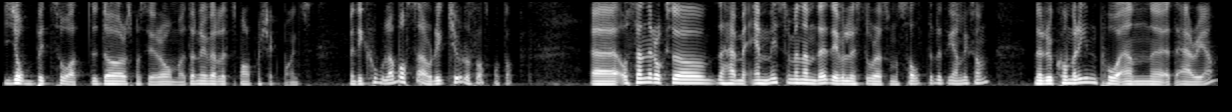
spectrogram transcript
jobbigt så att du dör och måste göra om, utan det är väldigt smart med checkpoints. Men det är coola bossar och det är kul att slåss mot dem. Uh, och sen är det också det här med Emmy som jag nämnde, det är väl det stora som har sålt det lite grann liksom. När du kommer in på en, ett area,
